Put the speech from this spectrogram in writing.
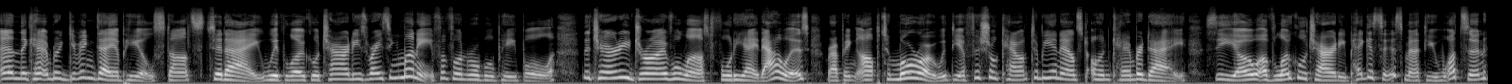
And the Canberra Giving Day appeal starts today, with local charities raising money for vulnerable people. The charity drive will last 48 hours, wrapping up tomorrow with the official count to be announced on Canberra Day. CEO of local charity Pegasus, Matthew Watson,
